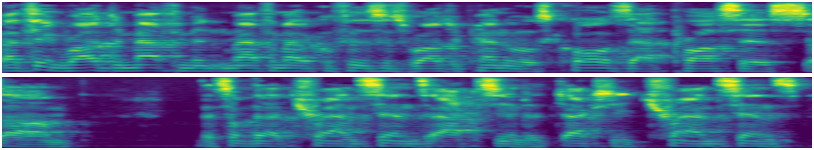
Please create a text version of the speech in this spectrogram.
I think Roger, mathematical physicist Roger Penrose calls that process um, that's something that transcends axiom. That actually transcends.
